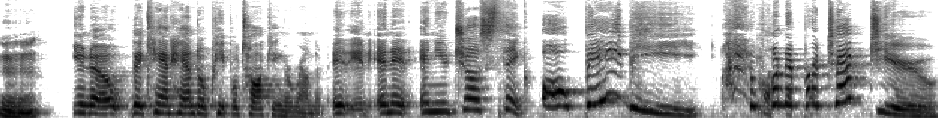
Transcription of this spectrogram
Mm-hmm. You know, they can't handle people talking around them. It, it, and it, and you just think, "Oh, baby, I want to protect you,"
